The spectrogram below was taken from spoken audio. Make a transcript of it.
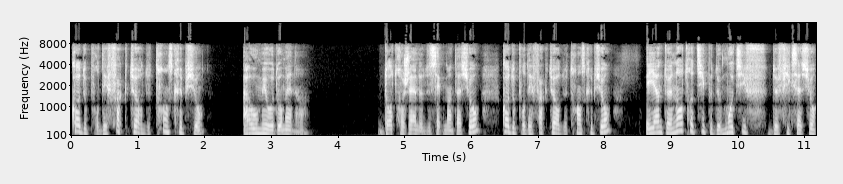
codent pour des facteurs de transcription à homéodomaine. Hein. D'autres gènes de segmentation codent pour des facteurs de transcription ayant un autre type de motif de fixation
